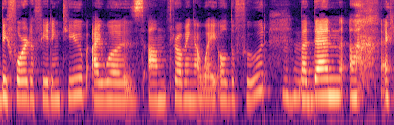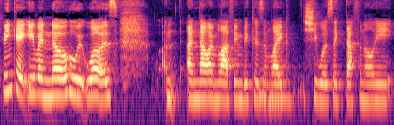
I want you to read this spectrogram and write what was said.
before the feeding tube, I was um, throwing away all the food. But then uh, I think I even know who it was. Um, and now I'm laughing because I'm like, she was like definitely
